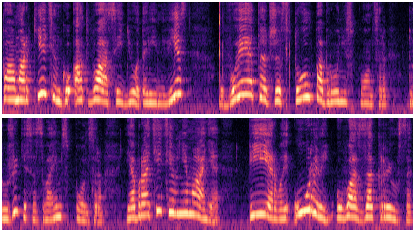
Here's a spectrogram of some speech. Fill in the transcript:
по маркетингу от вас идет реинвест в этот же стол по броне спонсора. Дружите со своим спонсором. И обратите внимание – Первый уровень у вас закрылся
